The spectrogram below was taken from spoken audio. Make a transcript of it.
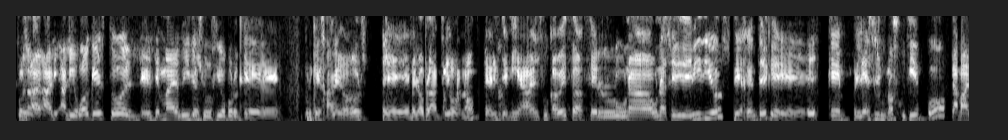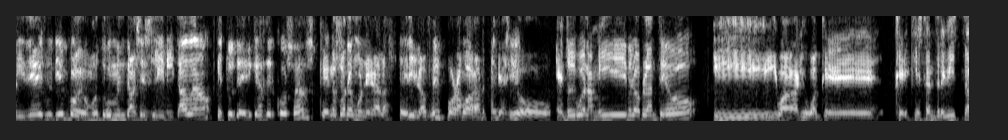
Pues al, igual que esto, el, tema del vídeo surgió porque, porque Jaleos eh, me lo planteó, ¿no? Él tenía en su cabeza hacer una, una serie de vídeos de gente que, que emplease su tiempo, la validez de su tiempo, que como tú comentas es limitada, ¿no? Que tú te dediques a hacer cosas que no son remuneradas. Decir, lo haces por amor al arte, así. O... Entonces, bueno, a mí me lo planteó y igual, al igual que, que, esta entrevista,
